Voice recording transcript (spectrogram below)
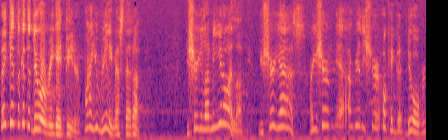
They get, look at the do-over he Peter. Wow, you really messed that up. You sure you love me? You know I love you. You sure? Yes. Are you sure? Yeah, I'm really sure. Okay, good. Do over.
